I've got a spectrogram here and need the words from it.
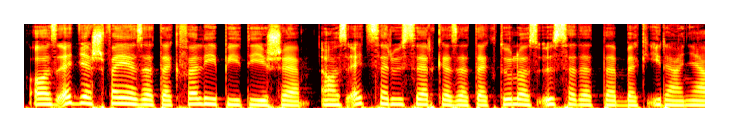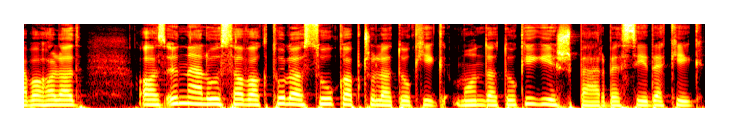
Az egyes fejezetek felépítése az egyszerű szerkezetektől az összedettebbek irányába halad, az önálló szavaktól a szókapcsolatokig, mondatokig és párbeszédekig.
